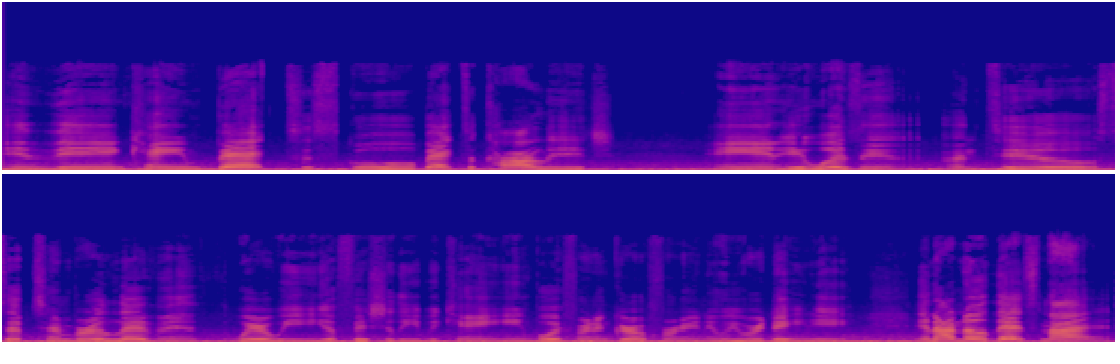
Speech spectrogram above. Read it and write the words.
and then came back to school back to college and it wasn't until September 11th, where we officially became boyfriend and girlfriend and we were dating. And I know that's not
